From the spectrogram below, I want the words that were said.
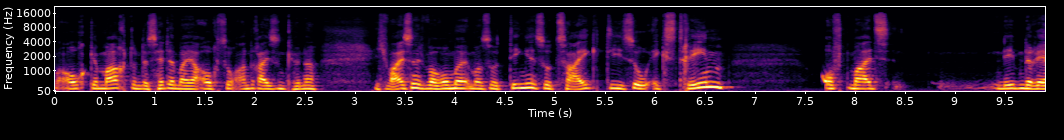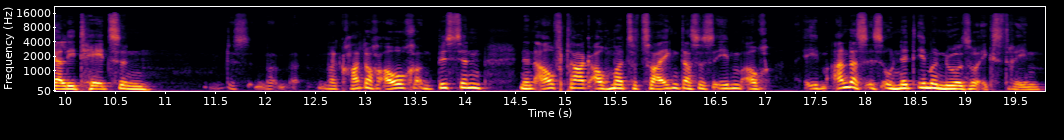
auch gemacht und das hätte man ja auch so anreißen können. Ich weiß nicht, warum man immer so Dinge so zeigt, die so extrem oftmals neben der Realität sind. Das, man hat doch auch ein bisschen einen Auftrag, auch mal zu zeigen, dass es eben auch eben anders ist und nicht immer nur so extrem.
